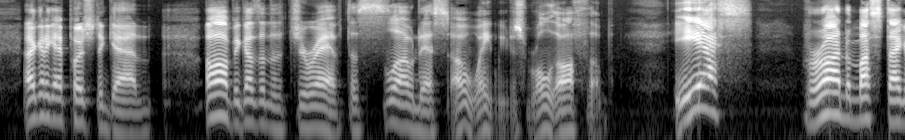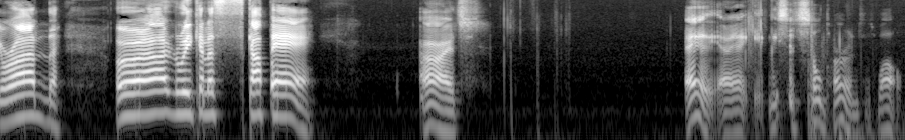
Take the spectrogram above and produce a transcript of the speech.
I'm gonna get pushed again. Oh, because of the drift, the slowness. Oh, wait, we just rolled off them. Yes! Run, Mustang, run! Run, we can escape! Alright. Hey, at least it still turns as well.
